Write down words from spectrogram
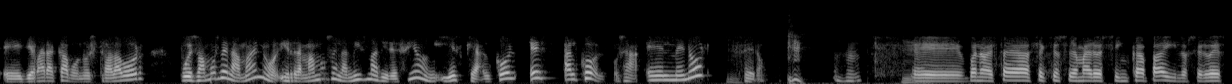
eh, llevar a cabo nuestra labor, pues vamos de la mano y remamos en la misma dirección. Y es que alcohol es alcohol, o sea, el menor, cero. Eh, bueno, esta sección se llama Héroes sin capa y los héroes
